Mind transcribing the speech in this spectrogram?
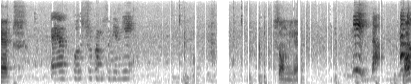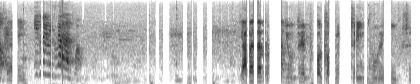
miecz. A ja poszukam sobie mie... Co mnie? miejsca! Na! Okej. I go już znalazłam. Ja będę prowadził tryb koczowniczy i górniczy.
